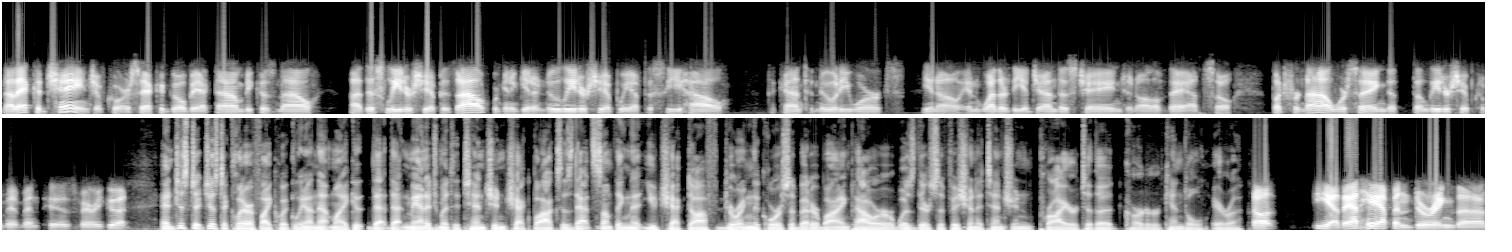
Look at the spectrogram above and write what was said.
Now, that could change, of course. That could go back down because now uh, this leadership is out. We're going to get a new leadership. We have to see how the continuity works, you know, and whether the agendas change and all of that. So, but for now, we're saying that the leadership commitment is very good. And just to just to clarify quickly on that, Mike, that that management attention checkbox is that something that you checked off during the course of Better Buying Power, or was there sufficient attention prior to the Carter Kendall era? Uh, yeah, that happened during the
